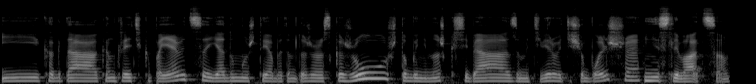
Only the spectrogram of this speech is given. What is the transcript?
и когда конкретика появится, я думаю, что я об этом тоже расскажу, чтобы немножко себя замотивировать еще больше и не сливаться.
